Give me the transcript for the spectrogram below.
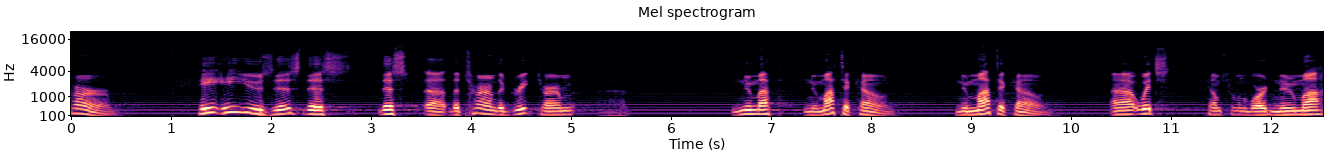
term. He, he uses this, this uh, the term, the Greek term, uh, pneumat, uh, which comes from the word pneuma,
